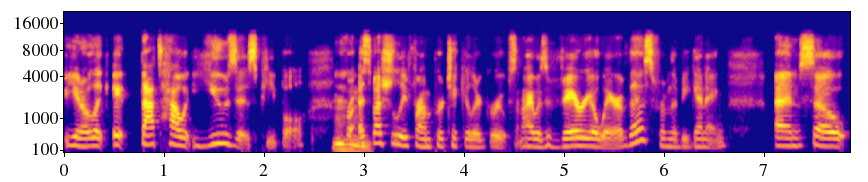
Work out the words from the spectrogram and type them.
You know like it that's how it uses people mm-hmm. for, especially from particular groups. And i was very aware of this from the beginning. And so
